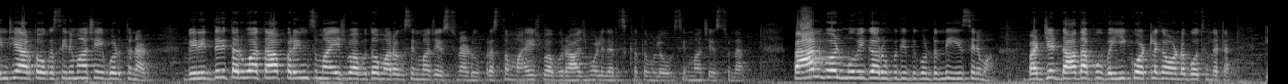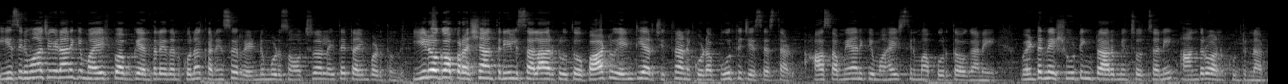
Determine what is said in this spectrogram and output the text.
ఎన్టీఆర్తో ఒక సినిమా చేయబడుతున్నాడు వీరిద్దరి తరువాత ప్రిన్స్ మహేష్ బాబుతో మరొక సినిమా చేస్తున్నాడు. ప్రస్తుతం మహేష్ బాబు రాజమౌళి దర్శకత్వంలో సినిమా చేస్తున్నారు. పాన్ వరల్డ్ మూవీగా రూపుదిద్దుకుంటుంది ఈ సినిమా. బడ్జెట్ దాదాపు వెయ్యి కోట్లుగా ఉండబోతుందట. ఈ సినిమా చేయడానికి మహేష్ బాబుకి ఎంత లేదనుకున్నా కనీసం రెండు మూడు సంవత్సరాలు అయితే టైం పడుతుంది. ఈలోగా ప్రశాంత్ నీల్ సలార్ టూతో పాటు ఎన్టీఆర్ చిత్రాన్ని కూడా పూర్తి చేసేస్తాడు. ఆ సమయానికి మహేష్ సినిమా పూర్తవగానే వెంటనే షూటింగ్ ప్రారంభించవచ్చని అందరూ అనుకుంటున్నారు.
